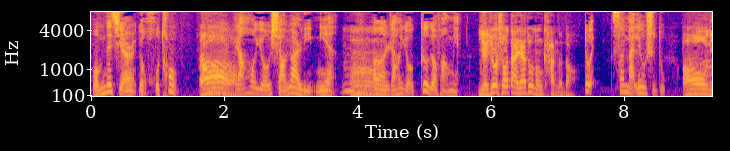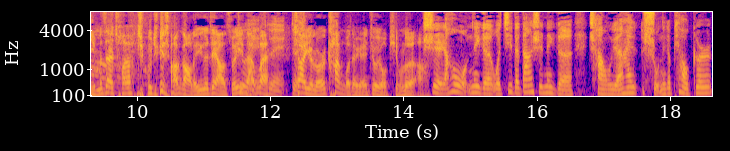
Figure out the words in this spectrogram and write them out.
我们的景儿有胡同，哦，然后有小院里面，嗯、然后有各个方面，也就是说大家都能看得到。对，三百六十度，哦，你们在朝阳九剧场搞了一个这样，所以难怪对对上一轮看过的人就有评论啊。是，然后我们那个，我记得当时那个场务员还数那个票根儿，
